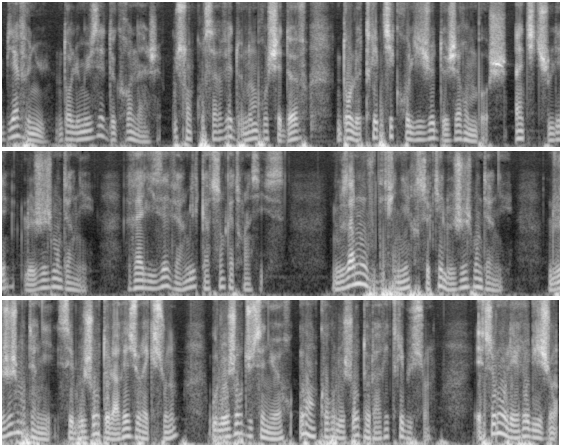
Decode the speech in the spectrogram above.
Bienvenue dans le musée de Greninge, où sont conservés de nombreux chefs-d'œuvre, dont le triptyque religieux de Jérôme Bosch, intitulé Le Jugement dernier, réalisé vers 1486. Nous allons vous définir ce qu'est le Jugement dernier. Le Jugement dernier, c'est le jour de la résurrection, ou le jour du Seigneur, ou encore le jour de la rétribution. Et selon les religions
